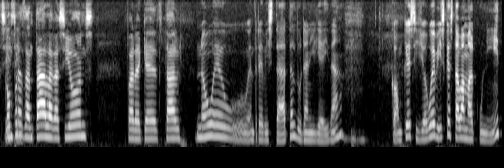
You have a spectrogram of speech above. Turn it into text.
sí, com sí. presentar al·legacions per aquest tal... No ho heu entrevistat, el Duran i Lleida? Com que si jo ho he vist que estava mal conit?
